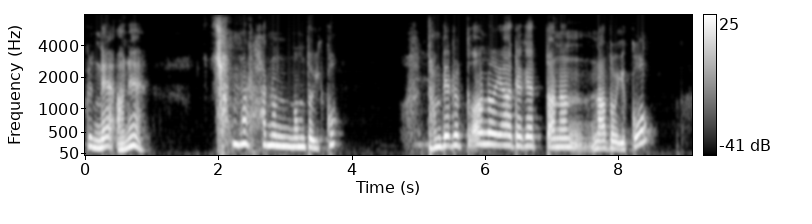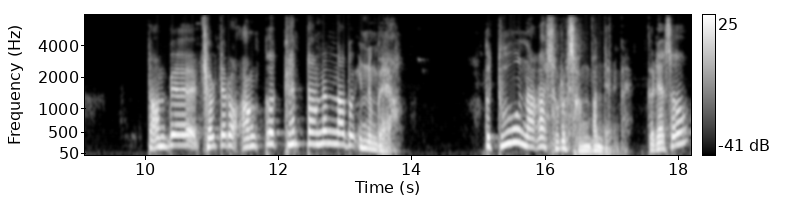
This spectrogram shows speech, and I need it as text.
그 내 안에 참말하는 놈도 있고 담배를 끊어야 되겠다는 나도 있고 담배 절대로 안 끊겠다는 나도 있는 거야. 그 두 나가 서로 상반되는 거야. 그래서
